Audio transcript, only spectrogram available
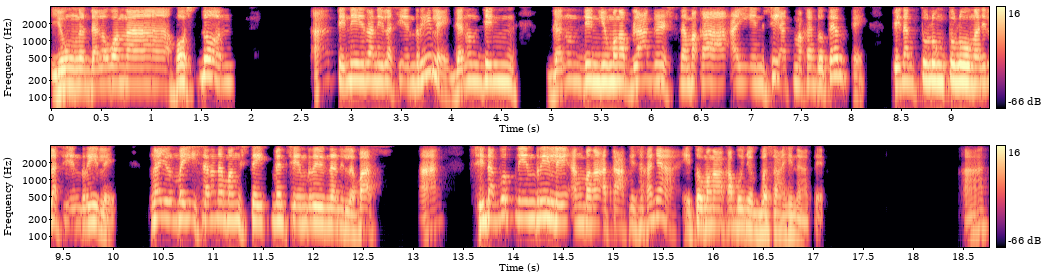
yung dalawang ah, host doon, ah, tinira nila si Enrile. Ganon din ganon din yung mga vloggers na maka-INC at maka-Duterte. Pinagtulong-tulungan nila si Enrile. Ngayon may isa na namang statement si Enrile na nilabas. Ha? Sinagot ni Enrile ang mga atake sa kanya. Ito mga kabunyog basahin natin. Ha?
